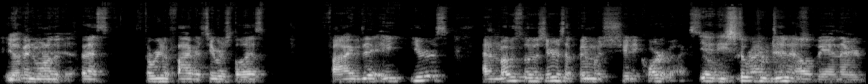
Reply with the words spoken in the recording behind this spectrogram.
He's Yeah. been one of the best three to five receivers for the last five to eight years. And most of those years have been with shitty quarterbacks. Yeah, and he's still Ryan produced. Tannehill being there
